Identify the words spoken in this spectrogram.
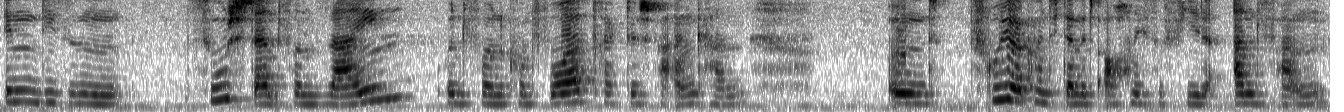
in diesem Zustand von Sein und von Komfort praktisch verankern. Und früher konnte ich damit auch nicht so viel anfangen,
